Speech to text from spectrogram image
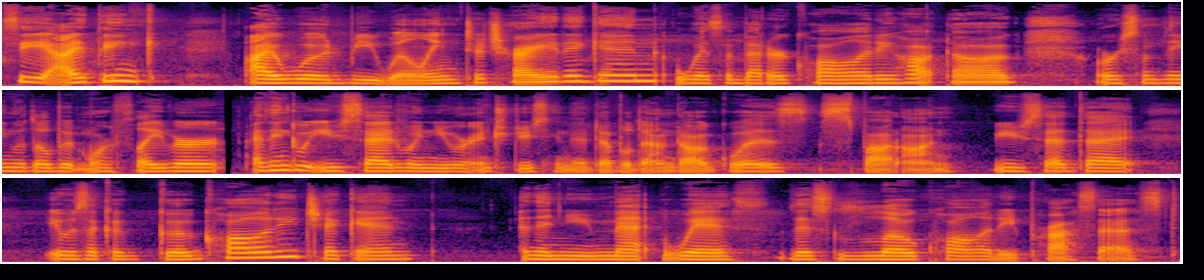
See, I think I would be willing to try it again with a better quality hot dog or something with a little bit more flavor. I think what you said when you were introducing the double down dog was spot on. You said that it was like a good quality chicken and then you met with this low quality processed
